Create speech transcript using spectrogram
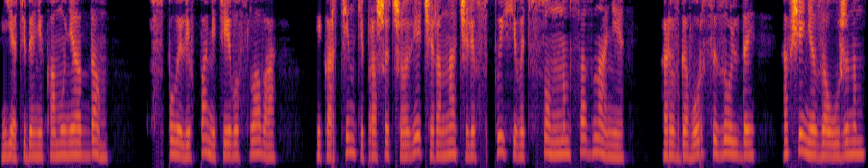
я тебя никому не отдам», — всплыли в памяти его слова, и картинки прошедшего вечера начали вспыхивать в сонном сознании. Разговор с Изольдой, общение за ужином,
